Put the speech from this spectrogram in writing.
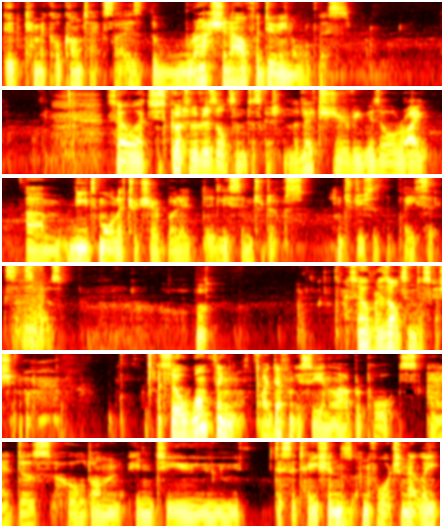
good chemical context. That is the rationale for doing all of this. So let's just go to the results and discussion. The literature review is all right. Um, needs more literature, but it at least introduces introduces the basics, I suppose. Hmm. So results and discussion. So one thing I definitely see in lab reports, and it does hold on into dissertations, unfortunately,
